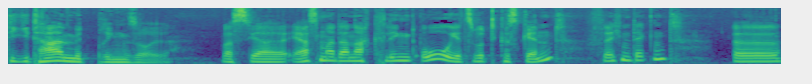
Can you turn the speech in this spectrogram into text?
digital mitbringen soll. Was ja erstmal danach klingt, oh, jetzt wird gescannt, flächendeckend. Äh,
